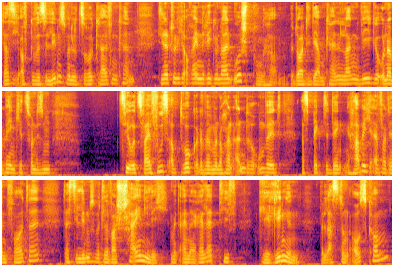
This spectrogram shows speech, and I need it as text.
dass ich auf gewisse Lebensmittel zurückgreifen kann, die natürlich auch einen regionalen Ursprung haben. Bedeutet, die haben keine langen Wege, unabhängig jetzt von diesem CO2-Fußabdruck oder wenn wir noch an andere Umweltaspekte denken, habe ich einfach den Vorteil, dass die Lebensmittel wahrscheinlich mit einer relativ geringen Belastung auskommen.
